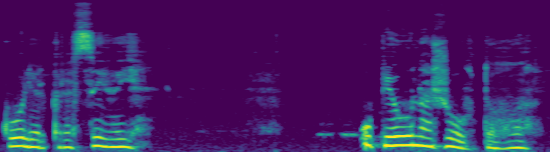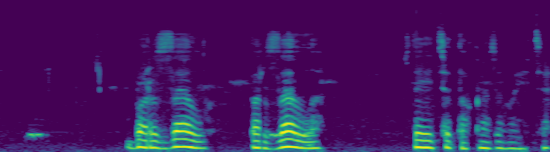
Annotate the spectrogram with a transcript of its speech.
колір красивий у піона жовтого. Барзел, барзелла. Здається, так називається.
